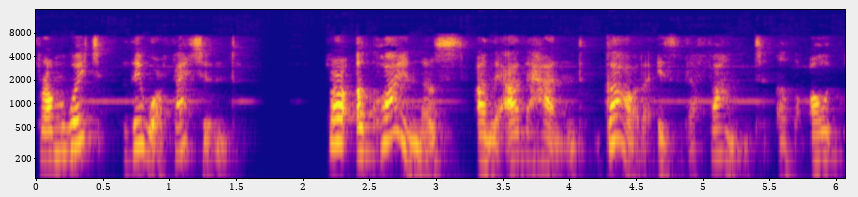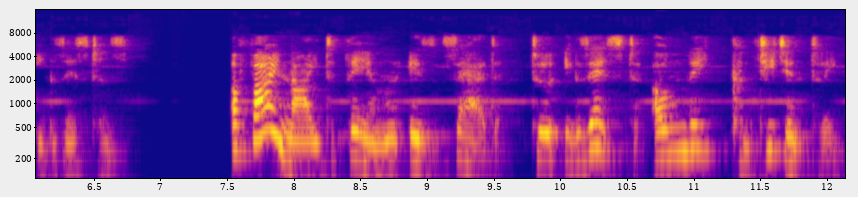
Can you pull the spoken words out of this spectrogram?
from which they were fashioned. For Aquinas, on the other hand, God is the fount of all existence. A finite thing is said to exist only contingently.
